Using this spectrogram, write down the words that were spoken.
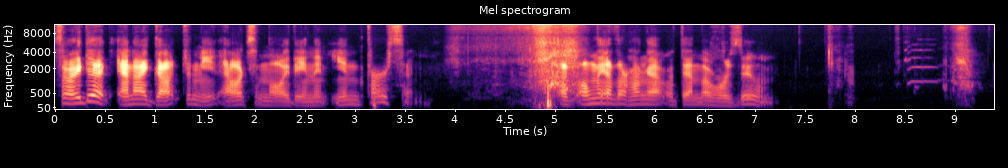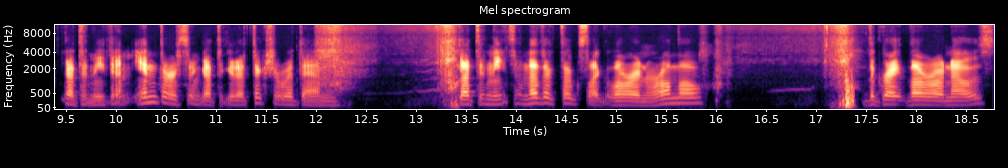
So I did, and I got to meet Alex and Molly Damon in person. I've only ever hung out with them over Zoom. Got to meet them in person, got to get a picture with them, got to meet some other folks like Lauren Romo, the great Laura Knows,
